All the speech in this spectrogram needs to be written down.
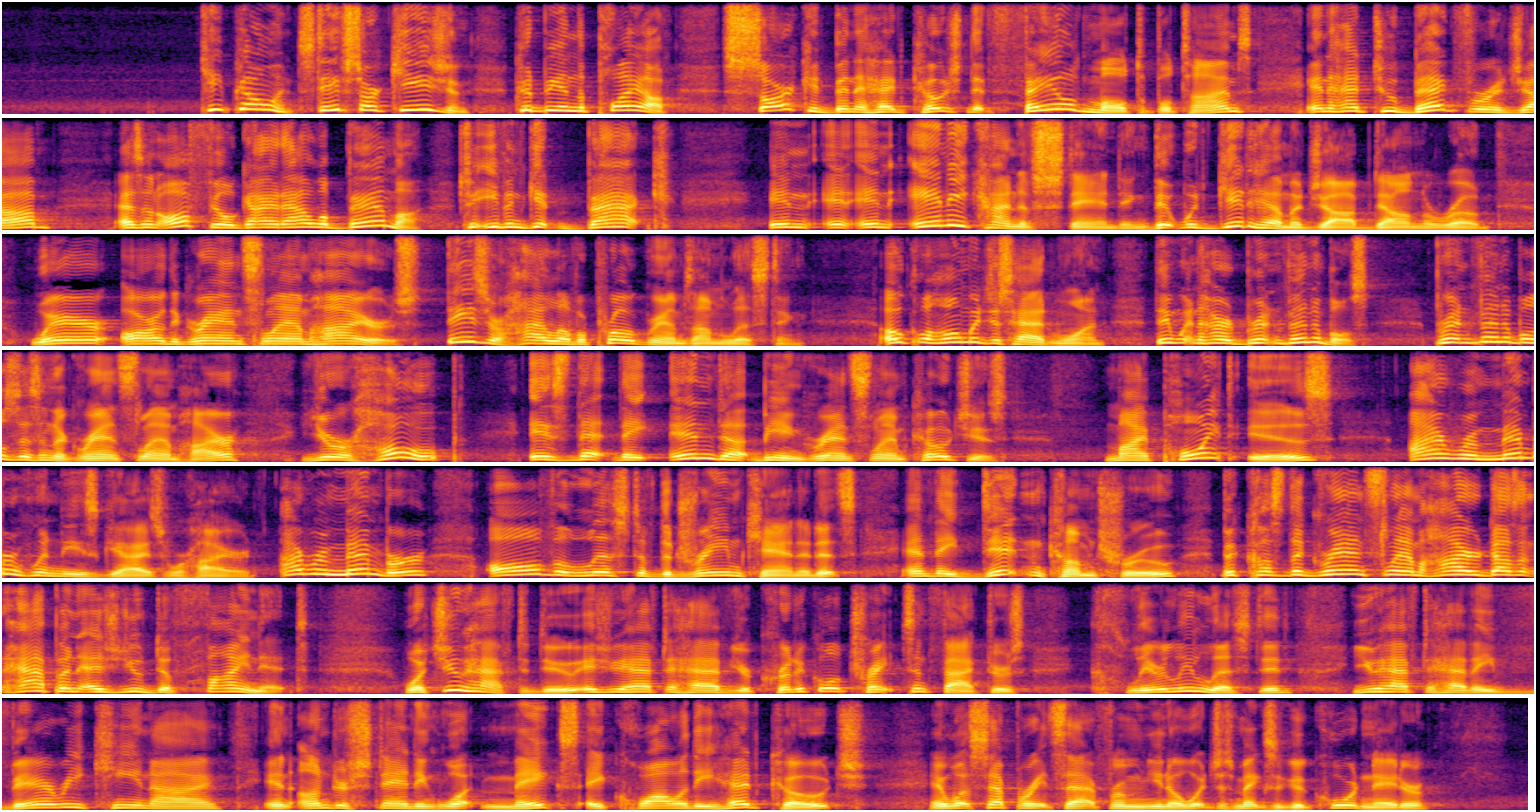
Keep going. Steve Sarkisian could be in the playoff. Sark had been a head coach that failed multiple times and had to beg for a job as an off field guy at Alabama to even get back in, in, in, any kind of standing that would get him a job down the road. Where are the Grand Slam hires? These are high level programs I'm listing. Oklahoma just had one. They went and hired Brent Venables. Brent Venables isn't a Grand Slam hire. Your hope is that they end up being Grand Slam coaches. My point is, I remember when these guys were hired. I remember all the list of the dream candidates, and they didn't come true because the Grand Slam hire doesn't happen as you define it. What you have to do is you have to have your critical traits and factors clearly listed. You have to have a very keen eye in understanding what makes a quality head coach and what separates that from, you know, what just makes a good coordinator.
